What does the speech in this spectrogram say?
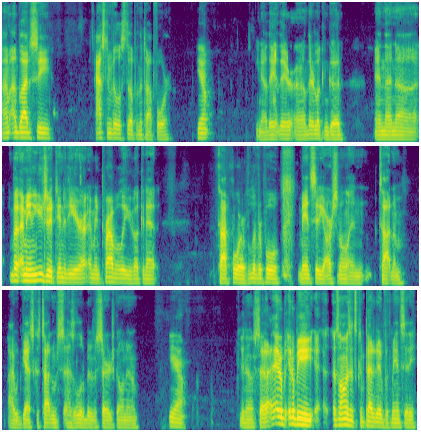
I'm, I'm glad to see Aston Villa still up in the top four. Yeah. You know, they they're uh, they're looking good. And then, uh, but I mean, usually at the end of the year, I mean, probably you're looking at top four of Liverpool, Man City, Arsenal, and Tottenham. I would guess because Tottenham has a little bit of a surge going in them. Yeah. You know, so it'll it'll be as long as it's competitive with Man City.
